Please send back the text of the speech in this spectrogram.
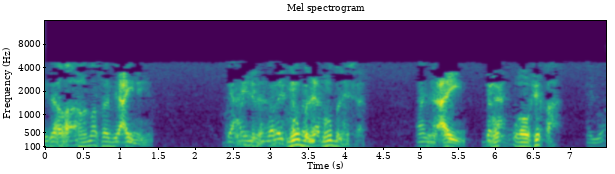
إذا رآه المرسل بعينهم. بعينهم وليس مو مو بالحساب. بالعين. وهو ثقة. أيوة.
